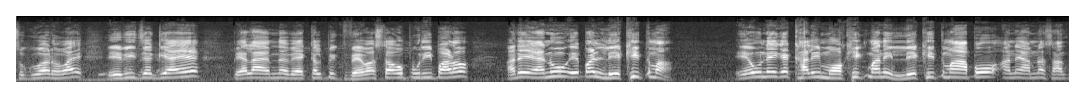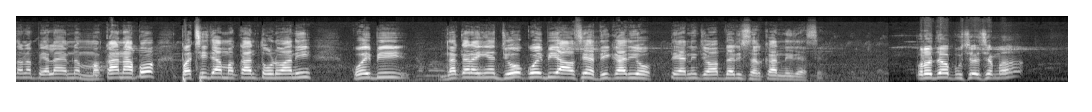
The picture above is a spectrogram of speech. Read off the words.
સગવડ હોય એવી જગ્યાએ પહેલાં એમને વૈકલ્પિક વ્યવસ્થાઓ પૂરી પાડો અને એનું એ પણ લેખિતમાં. એવું નહીં કે ખાલી મૌખિકમાં નહીં, લેખિતમાં આપો અને એમના સાંત્વના પહેલાં એમને મકાન આપો, પછી જ આ મકાન તોડવાની. કોઈ બી, નકર અહીંયા જો કોઈ બી આવશે અધિકારીઓ, તો એની જવાબદારી સરકારની રહેશે. પ્રજા પૂછે છે માં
